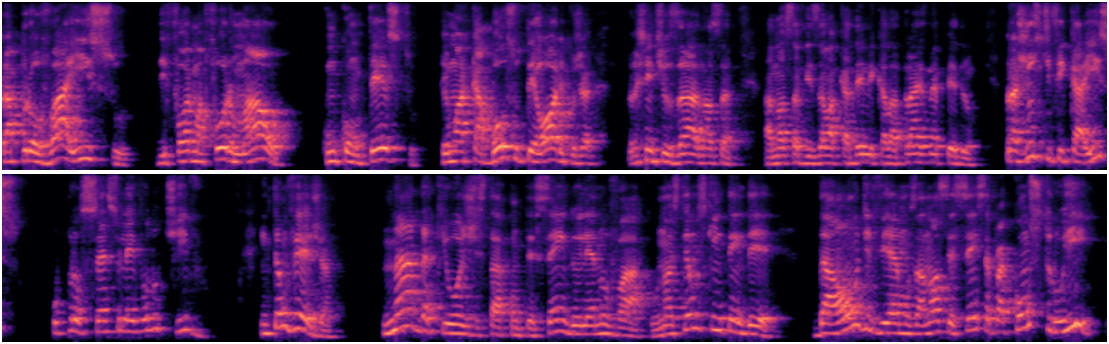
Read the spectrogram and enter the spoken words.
para provar isso de forma formal, com contexto. Tem um arcabouço teórico já para a gente usar a nossa, a nossa visão acadêmica lá atrás, né, Pedro? Para justificar isso, o processo ele é evolutivo. Então, veja, Nada que hoje está acontecendo, ele é no vácuo. Nós temos que entender da onde viemos a nossa essência para construir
